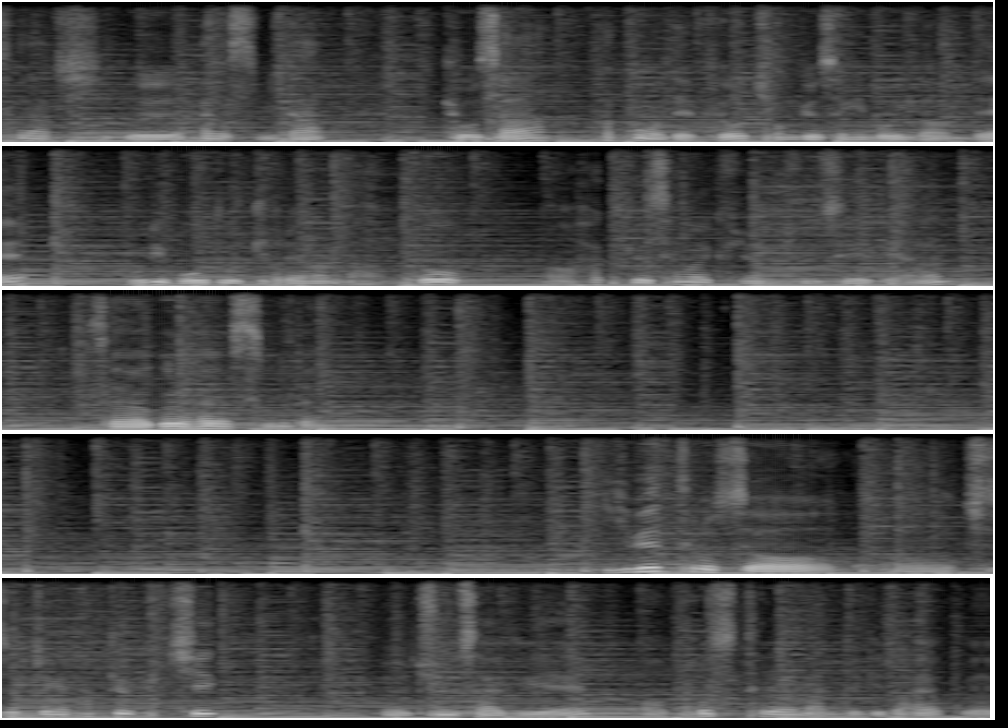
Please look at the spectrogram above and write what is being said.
서약식을 하였습니다. 교사, 학부모 대표, 전교생이 모인 가운데 우리 모두 결연한 마음으로 어, 학교 생활규정 준수에 대한 서약을 하였습니다. 이벤트로서 어, 지속적인 학교 규칙을 준수하기 위해 어, 포스터를 만들기도 하였고요.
